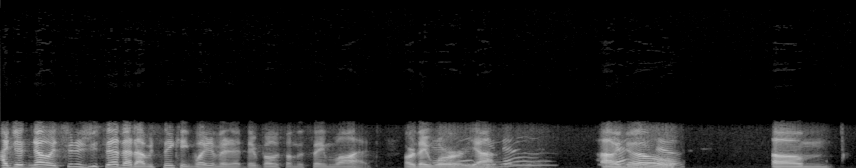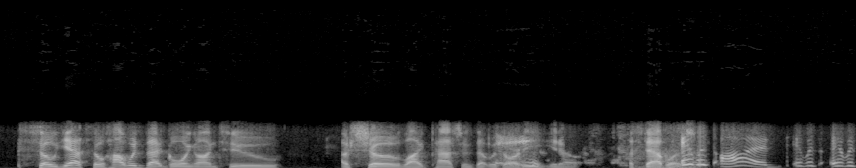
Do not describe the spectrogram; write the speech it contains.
I didn't know. As soon as you said that, I was thinking, wait a minute, they're both on the same lot, or they were. Yeah, I know. I Yeah, you know. Um, so yeah, so how was that going on to a show like Passions that was already, you know, established? It was odd. It was it was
